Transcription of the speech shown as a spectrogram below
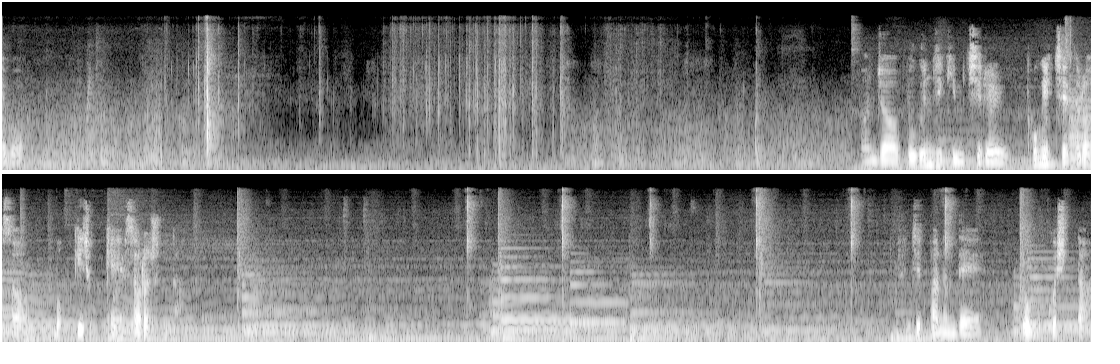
여보. 먼저 묵은지 김치를 포기채 들어서 먹기 좋게 썰어준다. 편집하는데 또 먹고 싶다.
